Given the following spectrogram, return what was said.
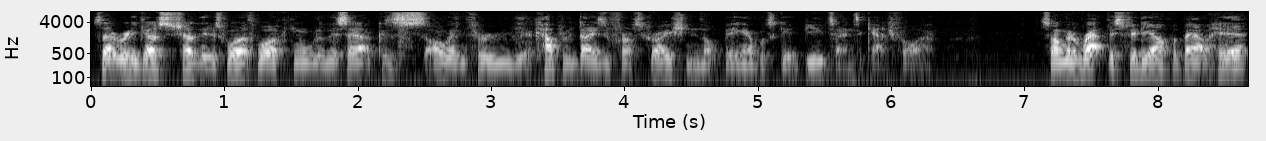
So that really goes to show that it's worth working all of this out because I went through a couple of days of frustration not being able to get butane to catch fire. So I'm going to wrap this video up about here.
